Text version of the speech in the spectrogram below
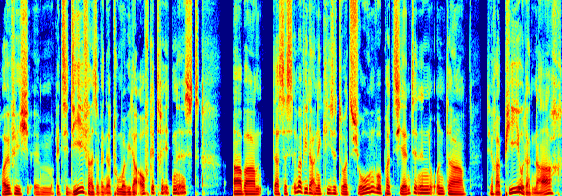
Häufig im Rezidiv, also wenn der Tumor wieder aufgetreten ist, aber dass es immer wieder eine Klinisituation, wo Patientinnen unter Therapie oder nach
